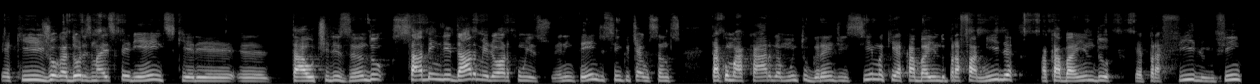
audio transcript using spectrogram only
é que jogadores mais experientes que ele está é, utilizando sabem lidar melhor com isso. Ele entende sim que o Thiago Santos está com uma carga muito grande em cima, que acaba indo para a família, acaba indo é, para filho, enfim,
